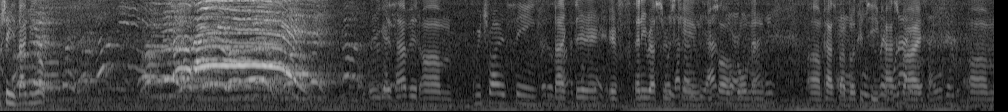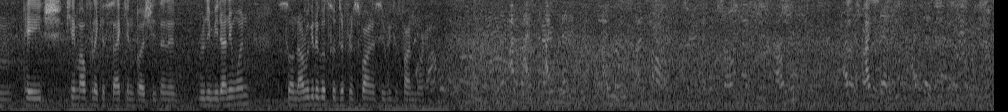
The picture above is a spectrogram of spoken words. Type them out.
Shit, he's backing up. There you guys have it. Um, we tried seeing back there if any wrestlers came. We saw Roman um, pass by Booker T, pass by um, Paige. Came out for like a second, but she didn't really meet anyone. So now we're gonna go to a different spot and see if we can find more. I said, I said, bueno, no nos dejan guys that was um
